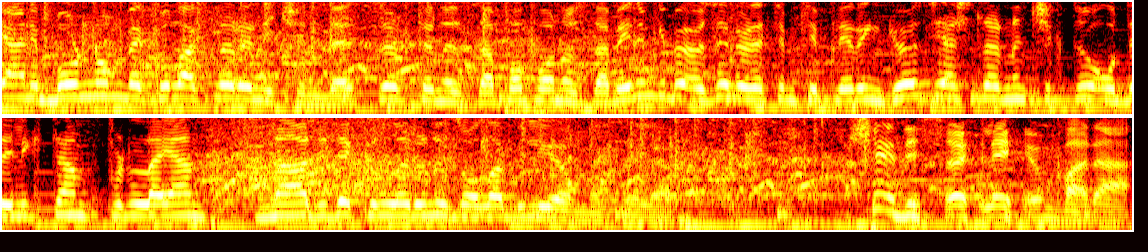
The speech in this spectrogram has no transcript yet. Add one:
Yani burnum ve kulakların içinde, sırtınızda, poponuzda benim gibi özel üretim tiplerin gözyaşlarının çıktığı o delikten fırlayan nadide kıllarınız olabiliyor mesela. Şimdi söyleyin bana.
